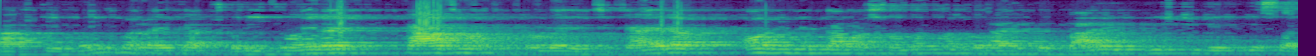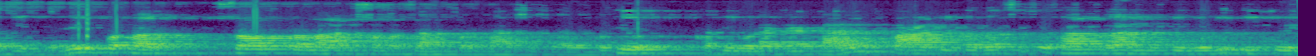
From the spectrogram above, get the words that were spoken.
राष्ट्रिय बैङ्कमा रहेका छोरी ज्वाइँलाई काजमा मन्त्रालय झिकाएर अनियमिततामा संलग्न गराएको बारे दृष्टिले यसअघि धेरै पटक सप्रमाण समाचार प्रकाशित गरेको थियो। कतिवटाका कारण पार्टी अध्यक्ष तथा प्रधानमन्त्री मोदी निकै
